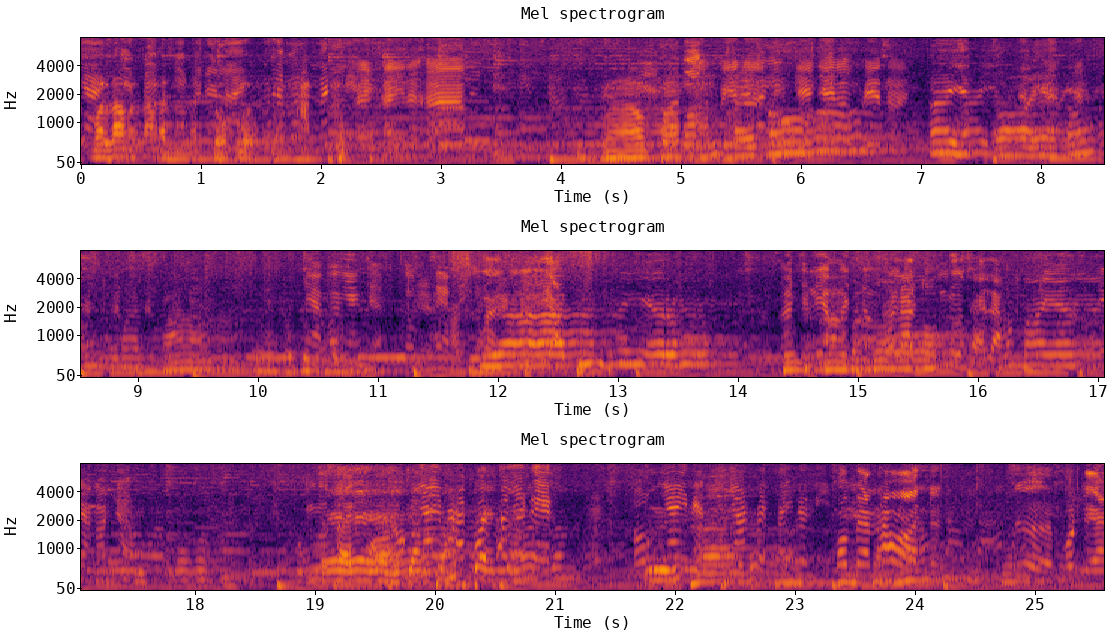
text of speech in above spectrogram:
ถมาล่ำอันตกรถหักความฝันไปโน้ ไอ้ยังปล่อยน้องมาทางเนี่ยเบิ่งยังจะตรงแซ่บอย่าทิ้งให้รอสิ่งอาบังเวลาถุงอยู่ใส่ละทำไมถุงอยู่แม่ใส่พอบังคับไปงานหรือทางบ่แม่นเฮาอันซื้อมดแดง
